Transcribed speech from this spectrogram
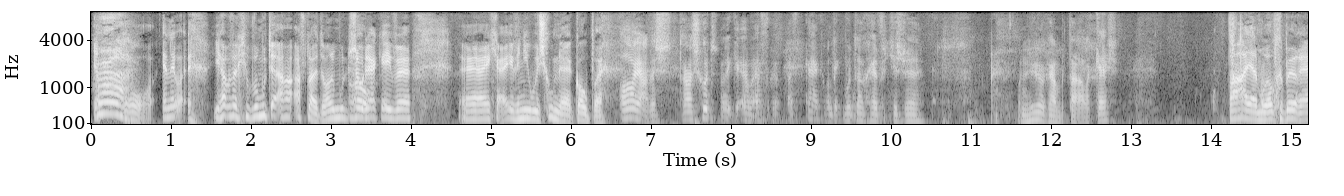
Ja, oh, en, eh, ja we, we moeten afsluiten, want we moeten zo Oh. direct even... eh, ik ga even nieuwe schoenen kopen. oh ja, dat is trouwens goed. Maar ik, eh, even, even kijken, want ik moet nog eventjes eh een huur gaan betalen, cash. Ah ja, dat moet ook gebeuren, hè.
